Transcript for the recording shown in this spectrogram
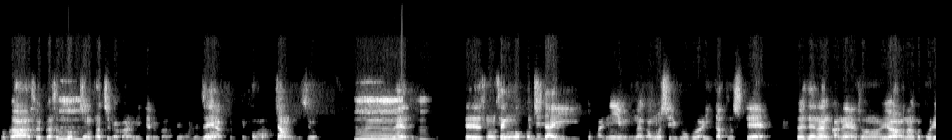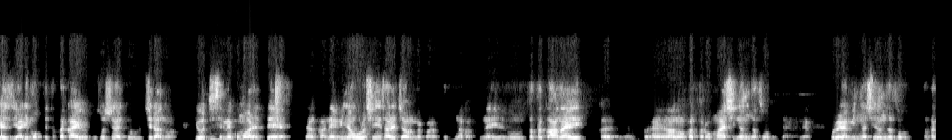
とか、それからそのどっちの立場から見てるかっていうので、善悪って変わっちゃうんですよ。うん、ね、で、その戦国時代とかになんかもし僕がいたとして、それでなんかね、その、いや、なんかとりあえずやり持って戦えよと、そうしないとうちらの領地攻め込まれて、なんかね、皆殺しにされちゃうんだから、なんかね、もう戦わない、あの、かったらお前死ぬんだぞ、みたいなね。俺らみんな死ぬんだぞ。戦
